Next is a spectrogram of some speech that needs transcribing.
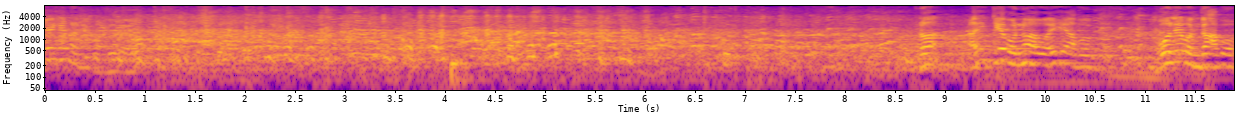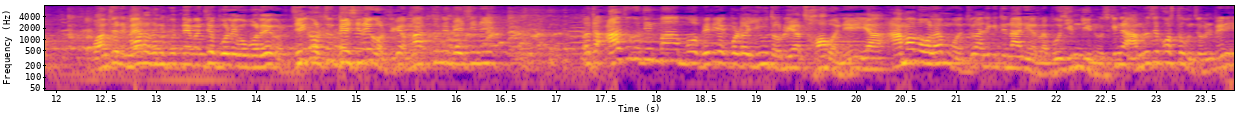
देखेन घडीले हो र है के भन्नु अब है अब बोल्यो भने त अब भन्छ नि म्याराथन कुद्ने मान्छे बोलेको बोलेकै गर्छु जे गर्छु बेसी नै गर्छु क्या माग्छु नै बेसी नै अन्त आजको दिनमा म फेरि एकपल्ट युथहरू यहाँ छ भने या आमा बाउलाई पनि भन्छु अलिकति नानीहरूलाई बुझि पनि दिनुहोस् किन हाम्रो चाहिँ कस्तो हुन्छ भने फेरि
